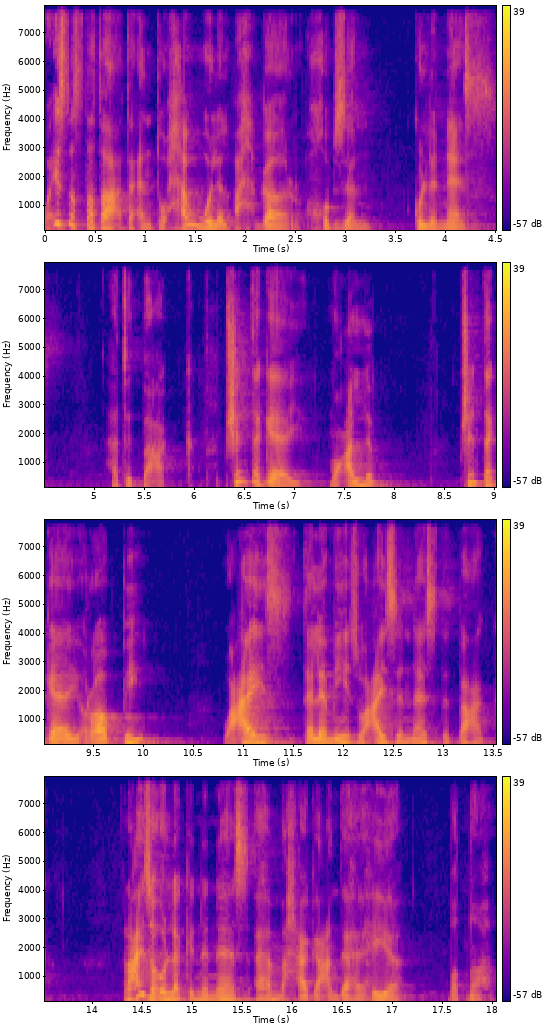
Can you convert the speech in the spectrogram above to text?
وإذا استطعت أن تحول الأحجار خبزا كل الناس هتتبعك. مش أنت جاي معلم؟ مش أنت جاي ربي وعايز تلاميذ وعايز الناس تتبعك؟ أنا عايز أقول لك إن الناس أهم حاجة عندها هي بطنها.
